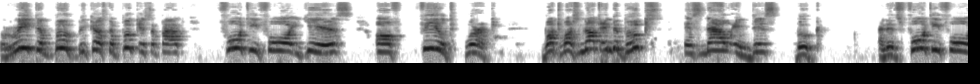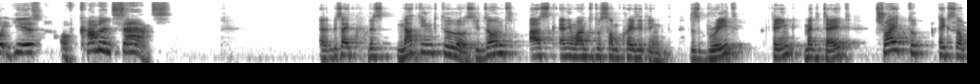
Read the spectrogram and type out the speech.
read the book because the book is about 44 years of field work. What was not in the books is now in this book. And it's 44 years of common sense. And besides, there's nothing to lose. You don't ask anyone to do some crazy thing. Just breathe, think, meditate. Try to take some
